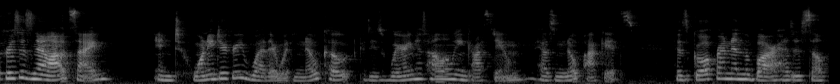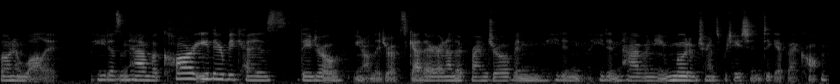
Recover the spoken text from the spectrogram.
Chris is now outside in 20 degree weather with no coat because he's wearing his Halloween costume, has no pockets. His girlfriend in the bar has his cell phone and wallet. He doesn't have a car either because they drove, you know, they drove together. Another friend drove and he didn't he didn't have any mode of transportation to get back home.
